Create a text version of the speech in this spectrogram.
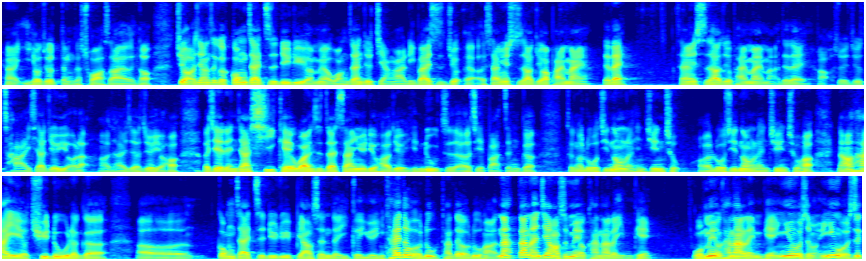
啊！以后就等着错赛了以后，就好像这个公债值利率有没有？网站就讲啊，礼拜四就呃三月十号就要拍卖啊，对不对？三月十号就拍卖嘛，对不对？好，所以就查一下就有了啊，查一下就有哈。而且人家 CK One 是在三月六号就已经录制了，而且把整个整个逻辑弄得很清楚啊，逻辑弄得很清楚哈。然后他也有去录那个呃公债殖利率飙升的一个原因，他都有录，他都有录哈。那当然姜老师没有看他的影片，我没有看他的影片，因为什么？因为我是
